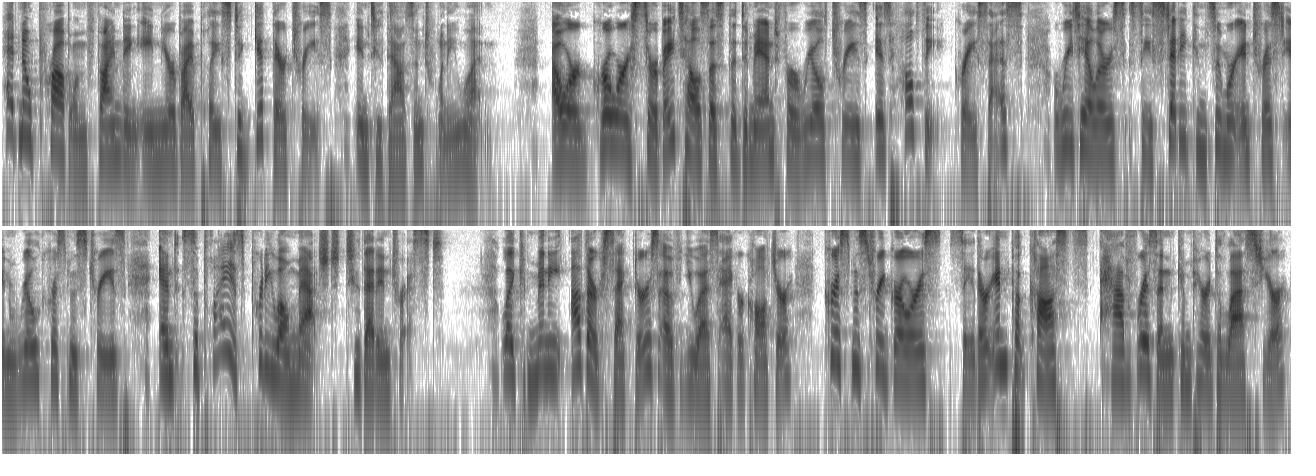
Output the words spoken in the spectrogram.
had no problem finding a nearby place to get their trees in 2021. Our grower survey tells us the demand for real trees is healthy, Gray says. Retailers see steady consumer interest in real Christmas trees, and supply is pretty well matched to that interest. Like many other sectors of U.S. agriculture, Christmas tree growers say their input costs have risen compared to last year.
